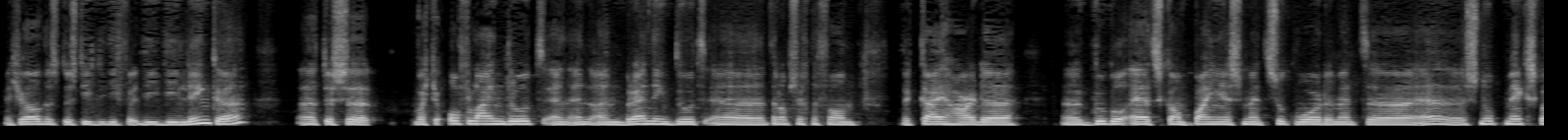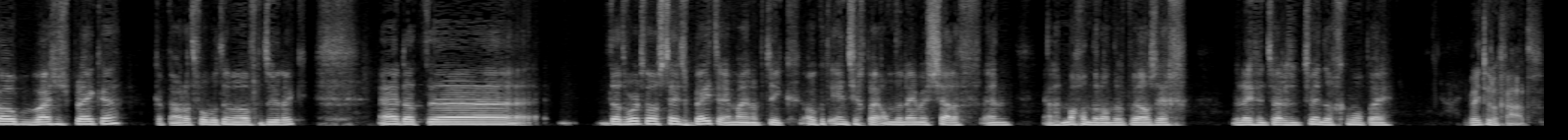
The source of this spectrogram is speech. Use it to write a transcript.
Weet je wel, dus, dus die, die, die, die linken tussen wat je offline doet en, en, en branding doet ten opzichte van de keiharde Google Ads campagnes met zoekwoorden, met snoepmix kopen, bij wijze van spreken. Ik heb nou dat voorbeeld in mijn hoofd natuurlijk. dat, dat wordt wel steeds beter in mijn optiek. Ook het inzicht bij ondernemers zelf. En ja, dat mag onder andere ook wel zeggen. We leven in 2020, kom op hé. Je weet hoe dat gaat.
